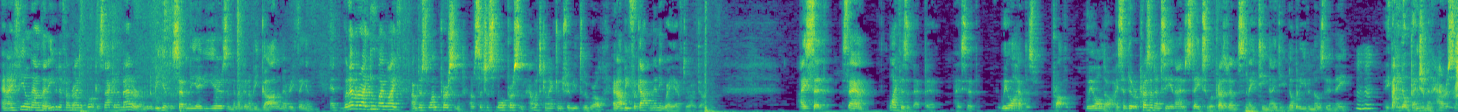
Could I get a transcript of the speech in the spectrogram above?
and I feel now that even if I write a book, it's not going to matter. I'm going to be here for 70, 80 years and then I'm going to be gone and everything. And, and whatever I do in my life, I'm just one person. I'm such a small person. How much can I contribute to the world? And I'll be forgotten anyway after I die. I said, Stan, life isn't that bad. I said, we all have this problem. We all know. I said, there were presidents of the United States who were presidents in 1890. Nobody even knows their name. Mm-hmm. Anybody know Benjamin Harrison?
